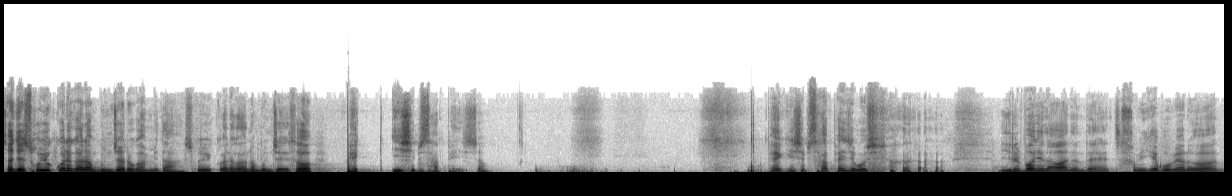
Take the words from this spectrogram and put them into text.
자, 이제 소유권에 관한 문제로 갑니다. 소유권에 관한 문제에서 124페이지죠. 124페이지 보시면 1번이 나왔는데 참 이게 보면은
